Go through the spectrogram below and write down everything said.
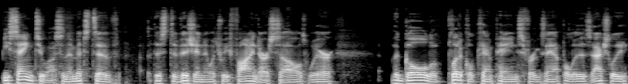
be saying to us in the midst of this division in which we find ourselves, where the goal of political campaigns, for example, is actually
